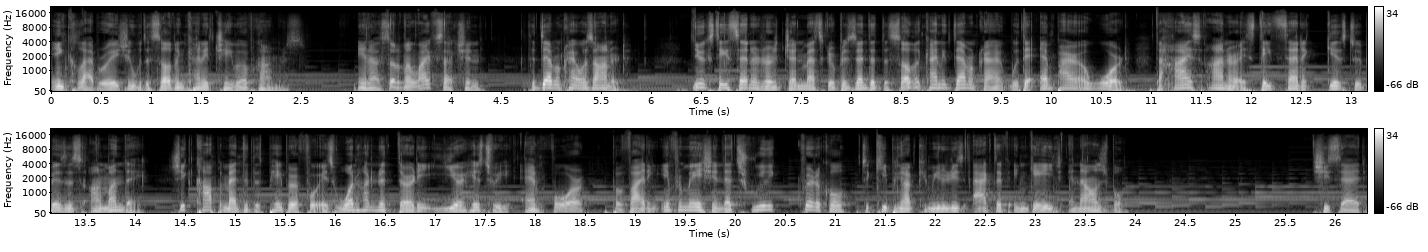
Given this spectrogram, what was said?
in collaboration with the Sullivan County Chamber of Commerce. In our Sullivan Life section, the Democrat was honored. New York State Senator Jen Metzger presented the Sullivan County Democrat with the Empire Award, the highest honor a state senate gives to a business on Monday. She complimented the paper for its 130 year history and for providing information that's really critical to keeping our communities active, engaged, and knowledgeable. She said,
